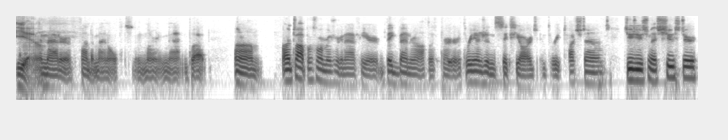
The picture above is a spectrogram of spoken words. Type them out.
yeah a matter of fundamentals and learning that. But um, our top performers we're gonna have here: Big Ben Roethlisberger, 306 yards and three touchdowns. Juju Smith-Schuster,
